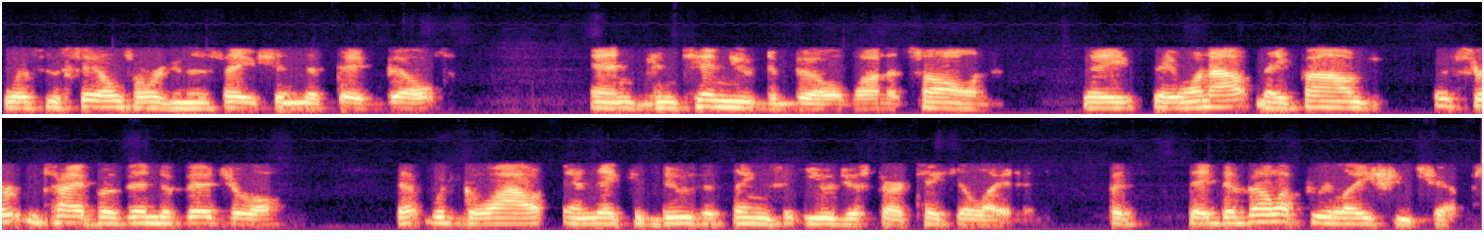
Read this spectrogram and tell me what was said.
was the sales organization that they built and continued to build on its own. They they went out and they found a certain type of individual that would go out and they could do the things that you just articulated But they developed relationships.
